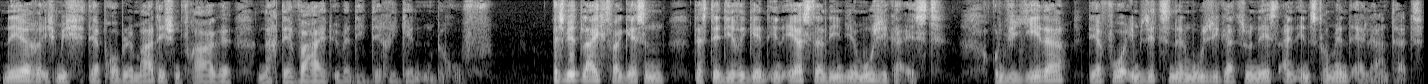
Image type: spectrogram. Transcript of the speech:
nähere ich mich der problematischen Frage nach der Wahrheit über die Dirigentenberuf. Es wird leicht vergessen, dass der Dirigent in erster Linie Musiker ist und wie jeder der vor ihm sitzenden Musiker zunächst ein Instrument erlernt hat,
